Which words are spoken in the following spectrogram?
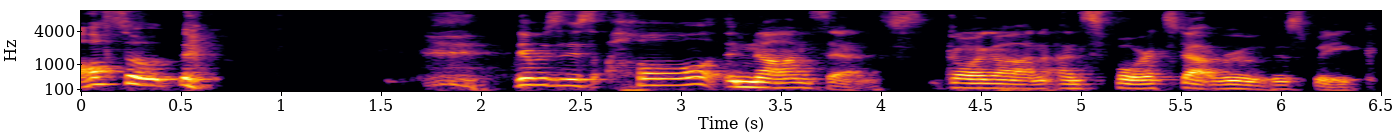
also there was this whole nonsense going on on sports.ru this week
